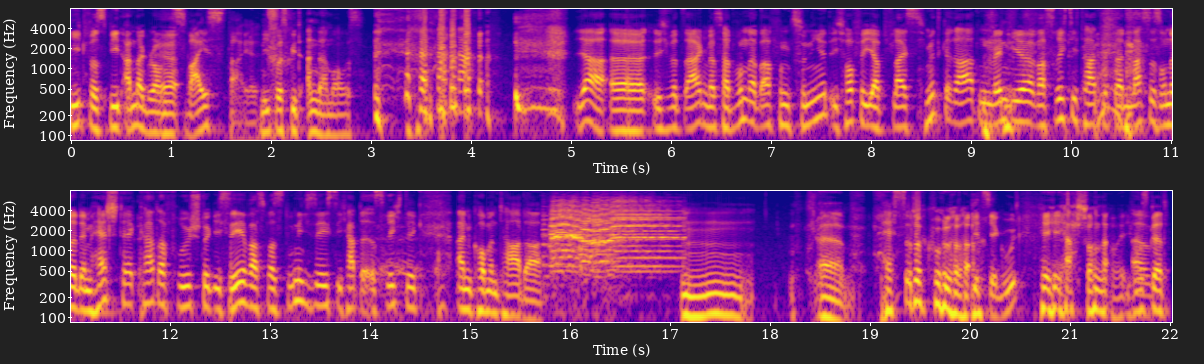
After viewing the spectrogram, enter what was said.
Need for Speed Underground Ja. 2 Style. Need for Speed Undermaus. Ja, äh, ich würde sagen, das hat wunderbar funktioniert. Ich hoffe, ihr habt fleißig mitgeraten. Wenn ihr was richtig tattet, dann lasst es unter dem Hashtag Katerfrühstück. Ich sehe was, was du nicht siehst. Ich hatte es richtig. Einen Kommentar da. Mm, äh, Pest oder Cholera? Geht's dir gut? ja, schon, aber ich muss Ähm, grad.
